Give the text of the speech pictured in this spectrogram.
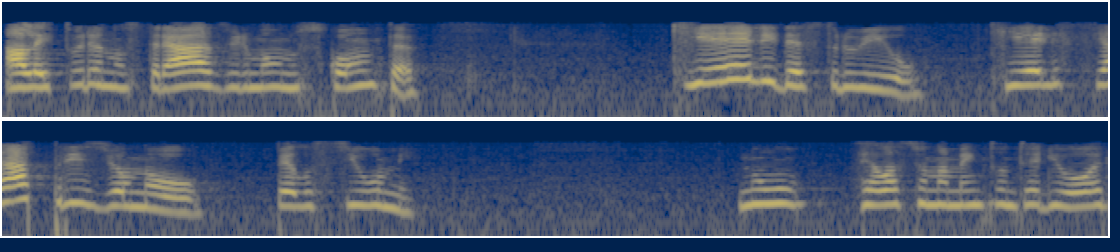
A leitura nos traz, o irmão nos conta, que ele destruiu, que ele se aprisionou pelo ciúme no relacionamento anterior.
